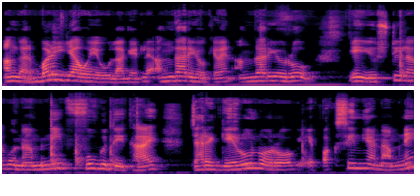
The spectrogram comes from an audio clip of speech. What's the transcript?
અંગાર. બળી ગયા હોય એવું લાગે, એટલે અંગારિયો કહેવાય. અંગારિયો રોગ એ યુષ્ટિલાગો નામની ફૂગથી થાય. જ્યારે ગેરુનો રોગ એ પક્ષીનિયા નામની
